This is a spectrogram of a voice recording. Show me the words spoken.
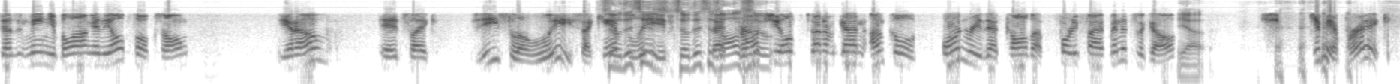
doesn't mean you belong in the old folks' home. Mm-hmm. You know, it's like, geez, Louise, I can't So this is- believe so this is that also- grouchy old son of a gun, Uncle Ornery, that called up 45 minutes ago. yeah. Give me a break.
